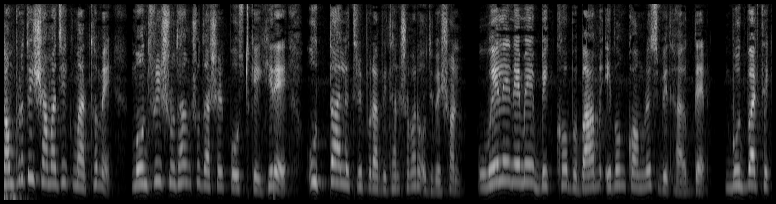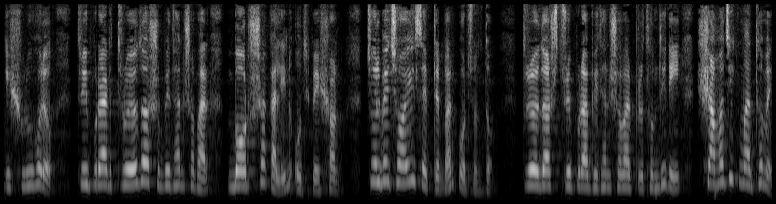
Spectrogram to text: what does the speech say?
সম্প্রতি সামাজিক মাধ্যমে মন্ত্রী সুধাংশু দাসের পোস্টকে ঘিরে উত্তাল ত্রিপুরা বিধানসভার অধিবেশন। ওয়েলে নেমে বিক্ষোভ বাম এবং কংগ্রেস বিধায়কদের। বুধবার থেকে শুরু হল ত্রিপুরার ত্রয়োদশ বিধানসভার বর্ষাকালীন অধিবেশন। চলবে ছয়ই সেপ্টেম্বর পর্যন্ত। ত্রয়োদশ ত্রিপুরা বিধানসভার প্রথম দিনই সামাজিক মাধ্যমে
